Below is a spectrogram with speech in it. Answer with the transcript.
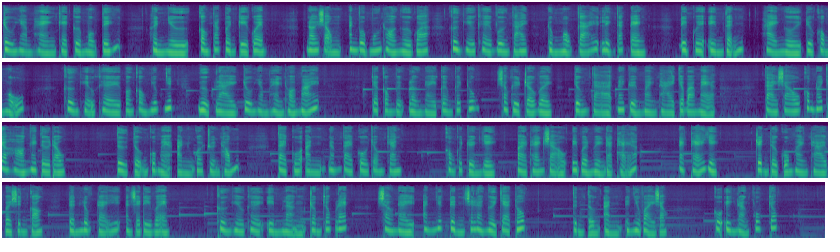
Chu nhầm hàng khẽ cười một tiếng. Hình như công tắc bên kia của em. Nói xong anh vừa muốn thò người qua, Cường Hiệu Khê vươn tay, đùng một cái liền tắt đèn. đêm quê im tĩnh, hai người đều không ngủ. Khương Hiệu Khê vẫn không nhúc nhích, ngược lại chu nhầm hàng thoải mái. Cho công việc lần này của em kết thúc, sau khi trở về, chúng ta nói chuyện mang thai cho ba mẹ. Tại sao không nói cho họ ngay từ đầu? Tư tưởng của mẹ anh qua truyền thống. Tay của anh nắm tay cô trong chăn. Không có chuyện gì, vài tháng sau đi bệnh viện đặt thẻ. Đặt thẻ gì? Trình tự của mang thai và sinh con. Đến lúc đấy anh sẽ đi với em. Khương Hiệu Khê im lặng trong chốc lát. Sau này anh nhất định sẽ là người cha tốt. Tin tưởng anh đến như vậy sao? Cô yên lặng phút chốc.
